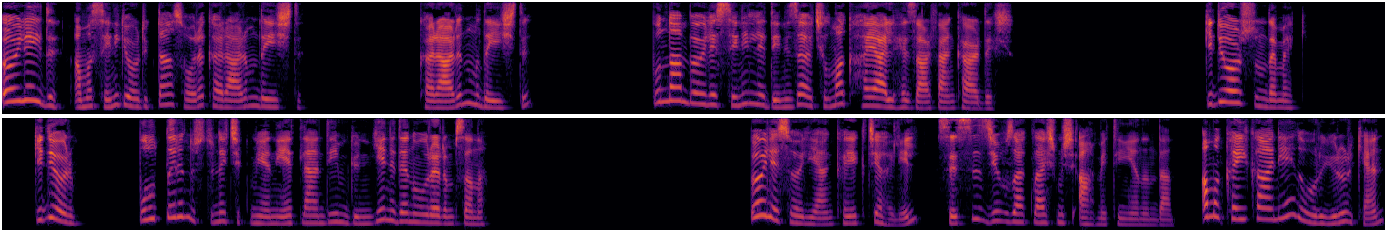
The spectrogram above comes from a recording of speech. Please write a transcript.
Öyleydi ama seni gördükten sonra kararım değişti. Kararın mı değişti? Bundan böyle seninle denize açılmak hayal Hezarfen kardeş. Gidiyorsun demek. Gidiyorum. Bulutların üstüne çıkmaya niyetlendiğim gün yeniden uğrarım sana. Böyle söyleyen kayıkçı Halil sessizce uzaklaşmış Ahmet'in yanından. Ama kayıkhaneye doğru yürürken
